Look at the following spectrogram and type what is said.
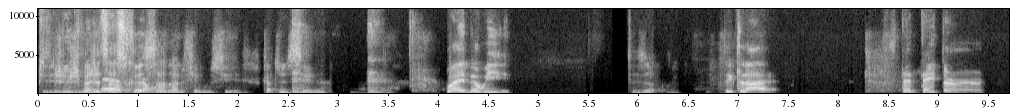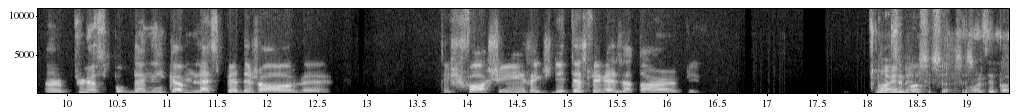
Puis j'imagine que ça se comme- ressent dans le film aussi, quand tu le sais, là. Ouais, ben oui, C'est ça. c'est clair. C'était peut-être un, un plus pour donner comme l'aspect de genre. euh, tu sais, je suis fâché, fait que je déteste les réalisateurs, puis On Ouais, ben, c'est ça, c'est ça. on sait pas.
